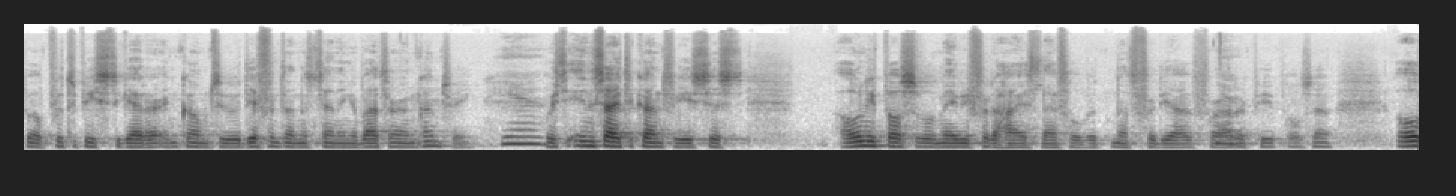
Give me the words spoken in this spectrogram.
well, put the pieces together and come to a different understanding about their own country, Yeah. which inside the country is just only possible maybe for the highest level, but not for the oth- for Yeah. other people. So, all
